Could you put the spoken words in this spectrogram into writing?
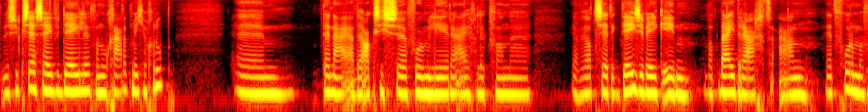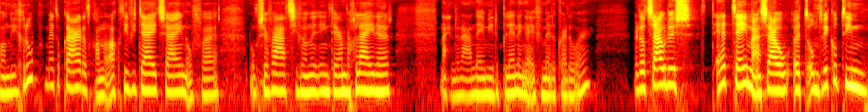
de succes even delen. Van hoe gaat het met je groep? Um, daarna ja, de acties formuleren eigenlijk van ja, wat zet ik deze week in wat bijdraagt aan het vormen van die groep met elkaar. Dat kan een activiteit zijn of uh, een observatie van een intern begeleider. Nou, daarna neem je de planning even met elkaar door. Maar dat zou dus, het thema zou het ontwikkelteam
